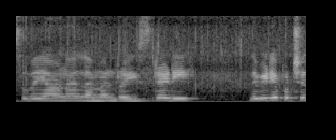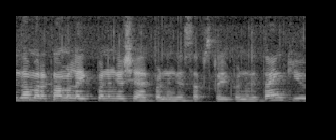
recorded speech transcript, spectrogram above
சுவையான லெமன் ரைஸ் ரெடி இந்த வீடியோ பிடிச்சிருந்தா மறக்காமல் லைக் பண்ணுங்கள் ஷேர் பண்ணுங்கள் சப்ஸ்கிரைப் பண்ணுங்கள் தேங்க்யூ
